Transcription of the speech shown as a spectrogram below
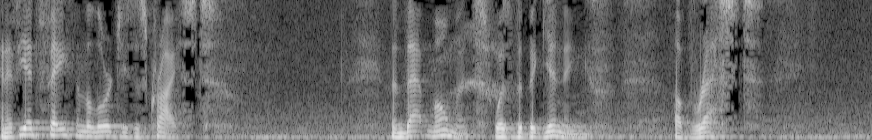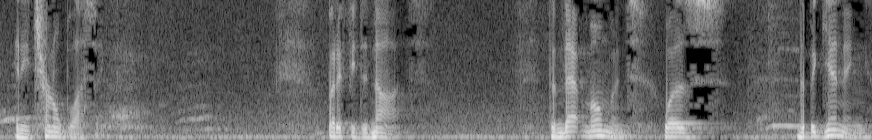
And if he had faith in the Lord Jesus Christ, then that moment was the beginning of rest and eternal blessing. But if he did not, then that moment was the beginning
